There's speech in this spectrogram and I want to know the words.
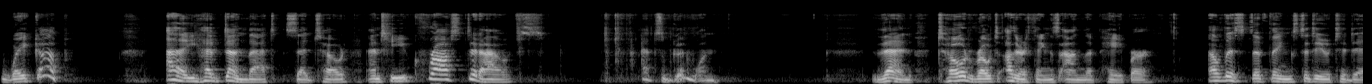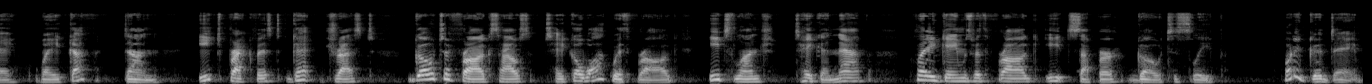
Wake up. I have done that, said Toad, and he crossed it out. That's a good one. Then Toad wrote other things on the paper. A list of things to do today. Wake up, done. Eat breakfast, get dressed, go to Frog's house, take a walk with Frog, eat lunch, take a nap, play games with Frog, eat supper, go to sleep. What a good day.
